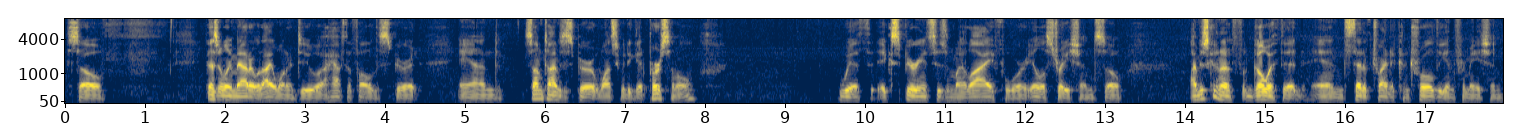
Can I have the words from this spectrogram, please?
So it doesn't really matter what I want to do. I have to follow the Spirit. And sometimes the Spirit wants me to get personal with experiences in my life or illustrations. So I'm just going to go with it instead of trying to control the information.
